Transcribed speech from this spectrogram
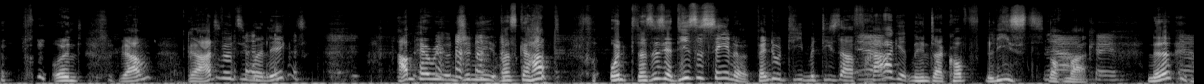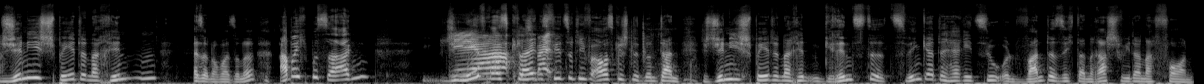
Und wir haben, wir hatten uns überlegt, haben Harry und Ginny was gehabt? Und das ist ja diese Szene, wenn du die mit dieser Frage im Hinterkopf liest, Ja, nochmal. okay. Ne? Ja. Ginny spähte nach hinten, also nochmal so, ne? Aber ich muss sagen, Ginevras Ja, Kleid ist viel zu tief ausgeschnitten und dann Ginny spähte nach hinten, grinste, zwinkerte Harry zu und wandte sich dann rasch wieder nach vorn.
